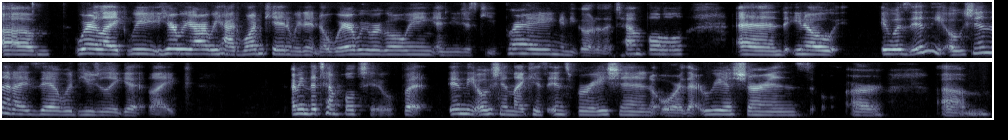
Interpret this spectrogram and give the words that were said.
mm-hmm. um, where like we here we are we had one kid and we didn't know where we were going and you just keep praying and you go to the temple. And you know it was in the ocean that isaiah would usually get like i mean the temple too but in the ocean like his inspiration or that reassurance or um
